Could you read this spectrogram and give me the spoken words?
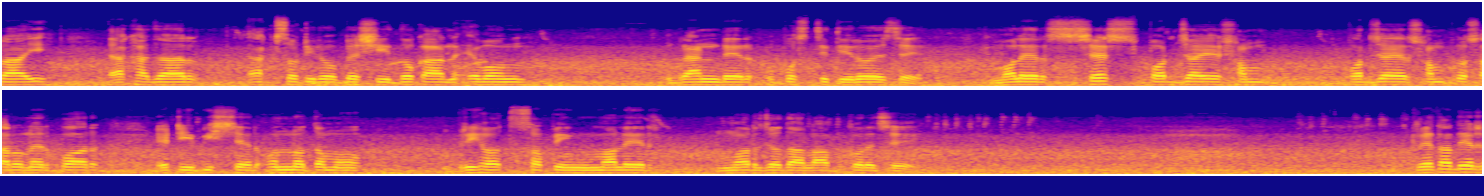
প্রায় এক হাজার একশোটিরও বেশি দোকান এবং ব্র্যান্ডের উপস্থিতি রয়েছে। মলের শেষ পর্যায়ে সম, পর্যায়ের সম্প্রসারণের পর এটি বিশ্বের অন্যতম বৃহৎ শপিং মলের মর্যাদা লাভ করেছে। ক্রেতাদের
